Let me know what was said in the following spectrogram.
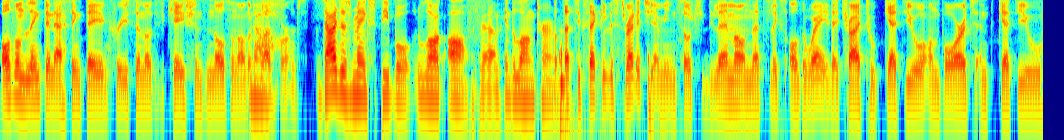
Also on LinkedIn, I think they increase the notifications and also on other No. platforms. that just makes people log off Yeah. in the long term. But that's exactly the strategy. I mean, Social Dilemma on Netflix all the way. They try to get you on board and get you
